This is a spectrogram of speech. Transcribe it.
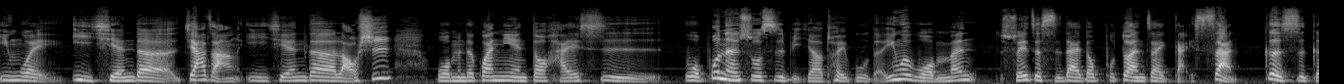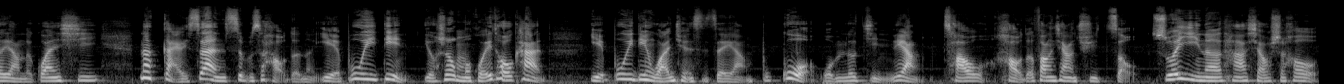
因为以前的家长、以前的老师，我们的观念都还是我不能说是比较退步的，因为我们。随着时代都不断在改善各式各样的关系，那改善是不是好的呢？也不一定。有时候我们回头看，也不一定完全是这样。不过，我们都尽量朝好的方向去走。所以呢，他小时候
